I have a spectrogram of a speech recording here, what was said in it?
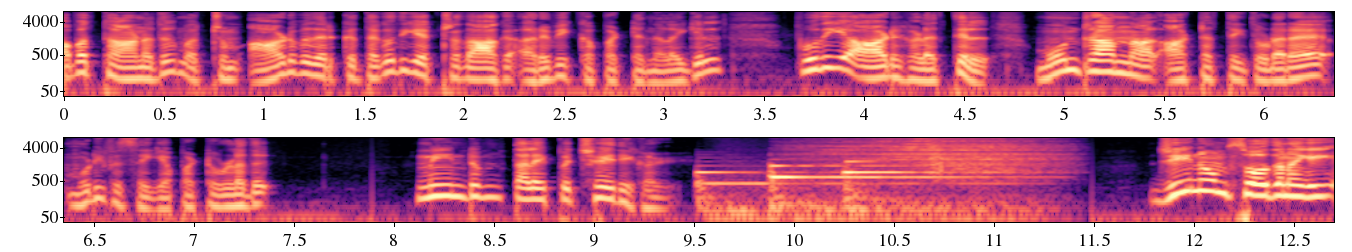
ஆபத்தானது மற்றும் ஆடுவதற்கு தகுதியற்றதாக அறிவிக்கப்பட்ட நிலையில் புதிய ஆடுகளத்தில் மூன்றாம் நாள் ஆட்டத்தை தொடர முடிவு செய்யப்பட்டுள்ளது. மீண்டும் தலைப்புச் செய்திகள். ஜீனோம் சோதனையை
